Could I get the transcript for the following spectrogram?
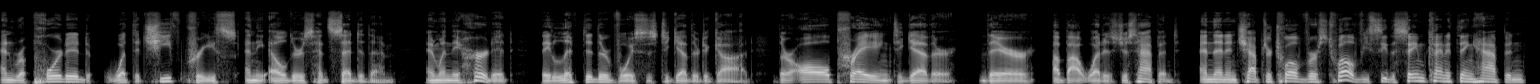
and reported what the chief priests and the elders had said to them. And when they heard it, they lifted their voices together to God. They're all praying together there about what has just happened. And then in chapter 12, verse 12, you see the same kind of thing happen.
